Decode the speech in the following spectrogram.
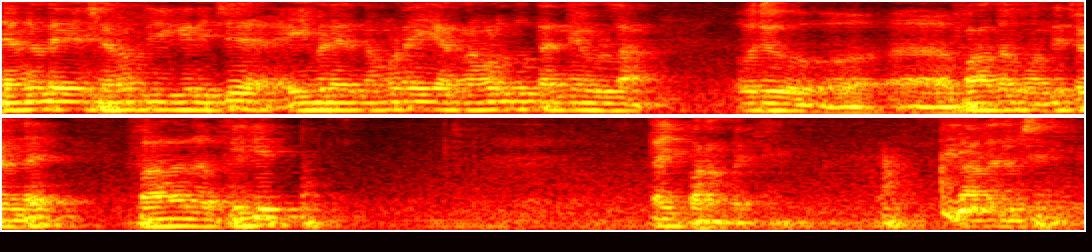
ഞങ്ങളുടെ ക്ഷണം സ്വീകരിച്ച് ഇവിടെ നമ്മുടെ ഈ എറണാകുളത്ത് തന്നെയുള്ള ഒരു ഫാദർ വന്നിട്ടുണ്ട്. ഫാദർ ഫിലിപ്പ് തൈപ്പറമ്പിൽ സാധനം ക്ഷണിക്കും.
